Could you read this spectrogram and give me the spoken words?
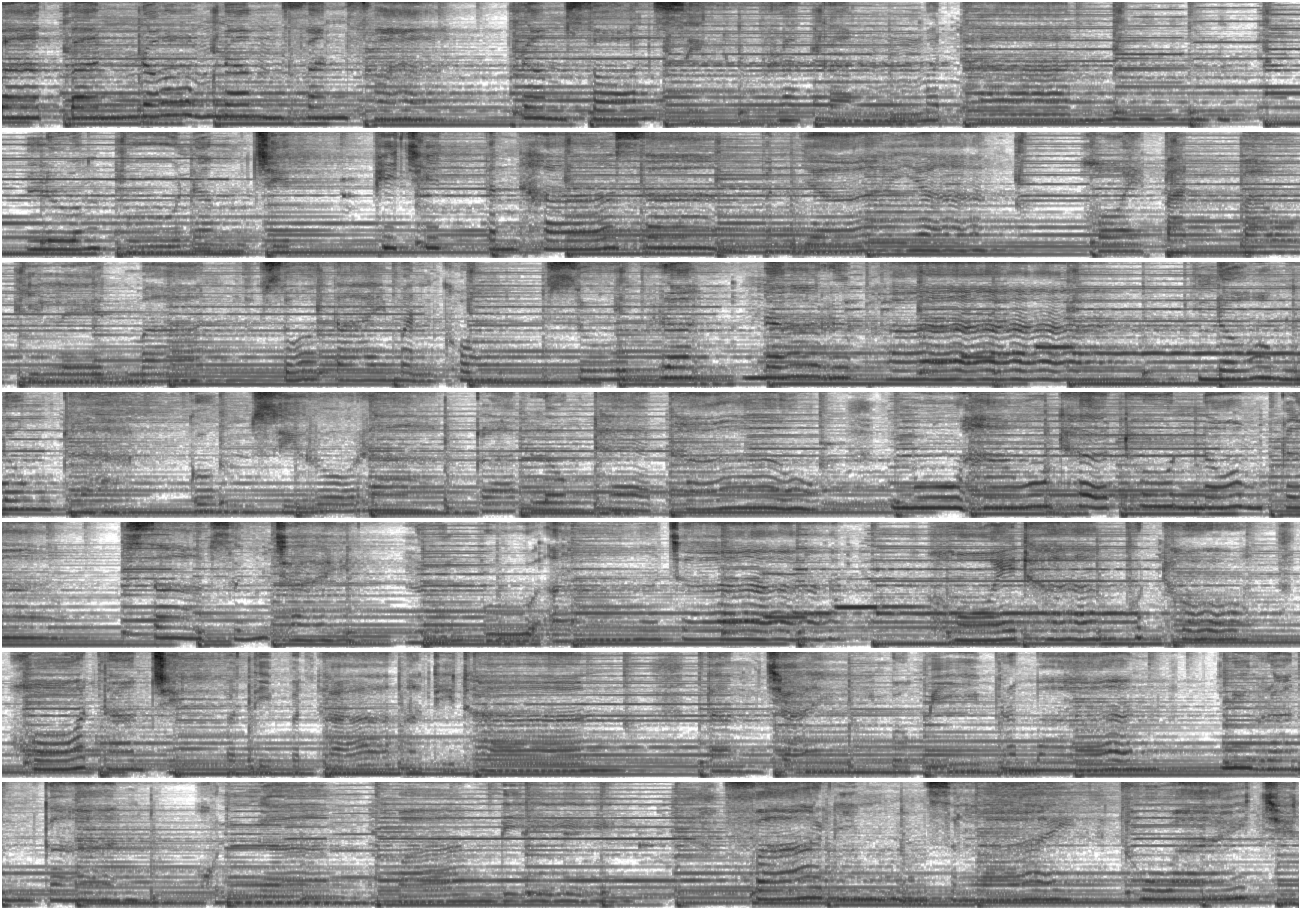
บากบันน้อมนำฟันฝ่าพร่ำสอนสิทธิพระกรรมฐานหลวงปู่นำจิต พิชิตตัณหาสร้างปัญญาญาณคอยปัดเป่ากิเลสมาโสตายมันคง สู่พระนรพา ฟ้าดินสลายถวายจิต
